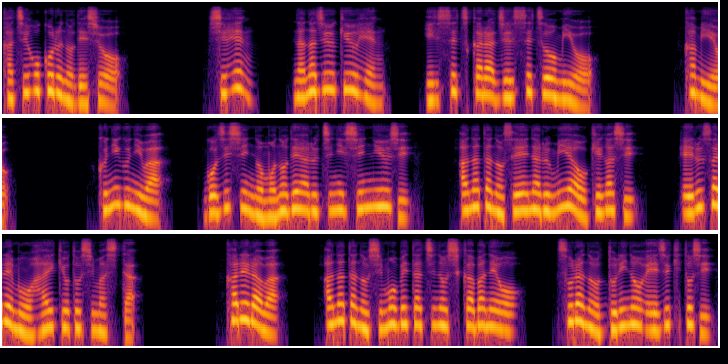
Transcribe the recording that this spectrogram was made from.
勝ち誇るのでしょう。詩編、79編、1節から10節を見よう。神よ。国々は、ご自身のものである地に侵入し、あなたの聖なる宮を汚し、エルサレムを廃墟としました。彼らは、あなたのしもべたちの屍を、空の鳥の餌食とし、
